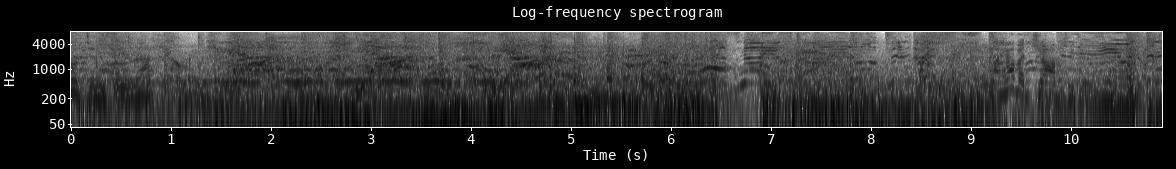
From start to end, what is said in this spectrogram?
Oh, didn't see that coming. I have a job to do.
